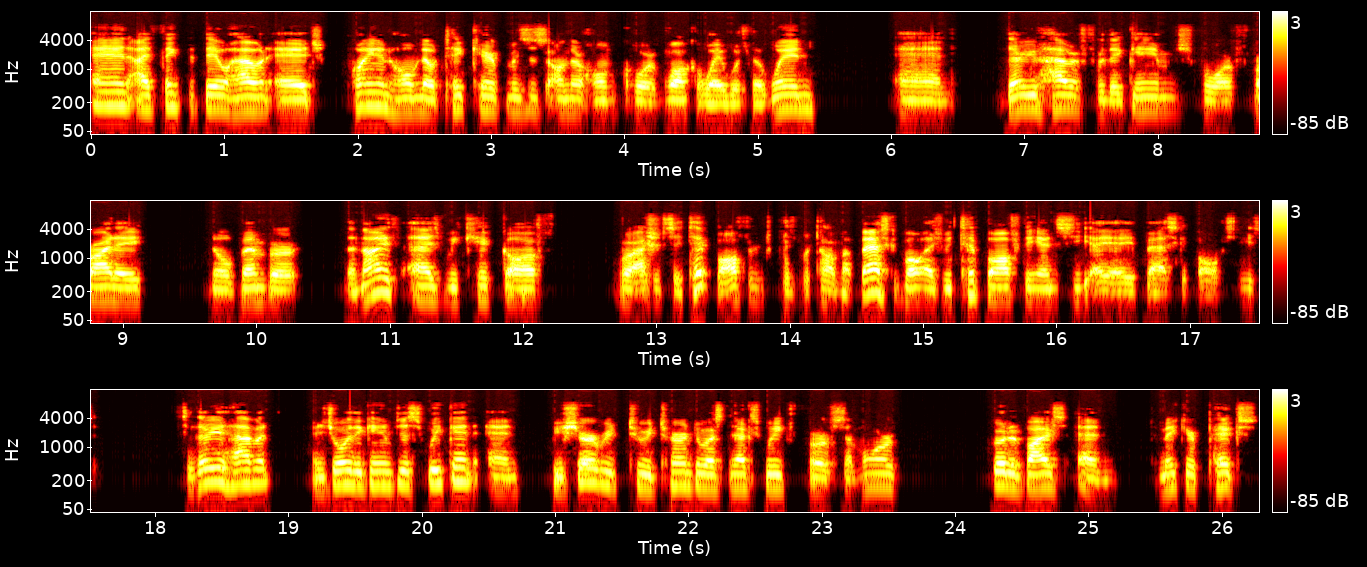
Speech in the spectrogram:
and I think that they will have an edge playing at home. They'll take care of business on their home court, walk away with a win, and there you have it for the games for Friday, November the 9th, as we kick off, or I should say tip off, because we're talking about basketball, as we tip off the NCAA basketball season. So there you have it. Enjoy the games this weekend, and be sure to return to us next week for some more good advice and make your picks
